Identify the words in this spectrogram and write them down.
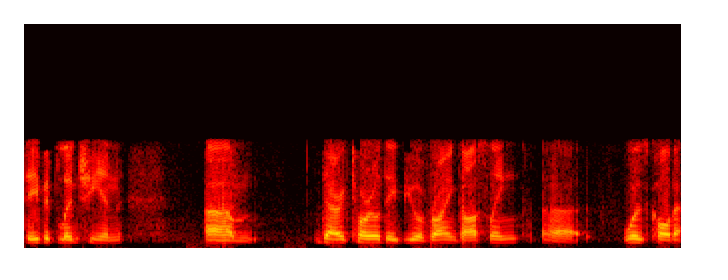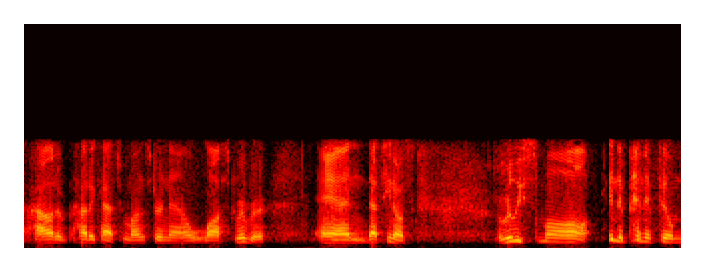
David Lynchian um, directorial debut of Ryan Gosling uh, was called How to How to Catch a Monster, now Lost River, and that's you know a really small independent film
